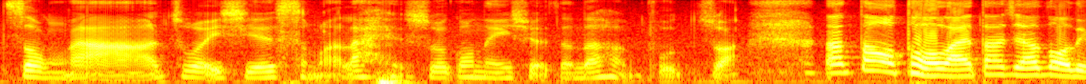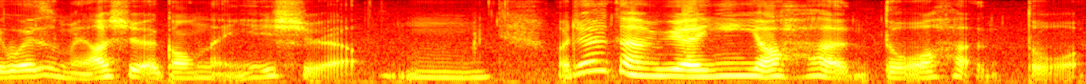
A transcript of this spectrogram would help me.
重啊，做一些什么来说，功能医学真的很不赚。那到头来，大家到底为什么要学功能医学？嗯，我觉得可能原因有很多很多。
